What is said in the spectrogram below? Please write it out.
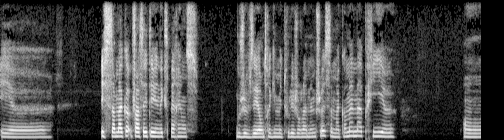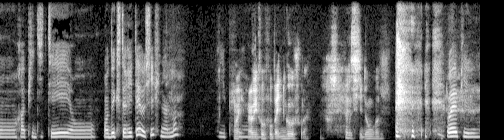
et et ça m'a enfin ça a été une expérience où je faisais entre guillemets tous les jours la même chose, ça m'a quand même appris en rapidité, en, en dextérité aussi finalement. Et puis, oui, bah il faut, faut pas être gauche, quoi. Sinon. ouais, puis euh,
